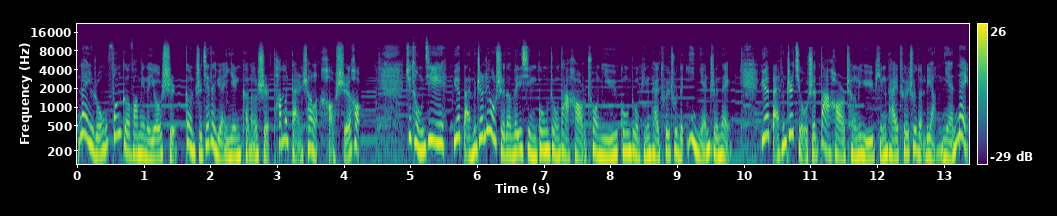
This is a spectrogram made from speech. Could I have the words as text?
内容、风格方面的优势，更直接的原因可能是他们赶上了好时候。据统计，约百分之六十的微信公众大号创立于公众平台推出的一年之内，约百分之九十大号成立于。平台推出的两年内，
